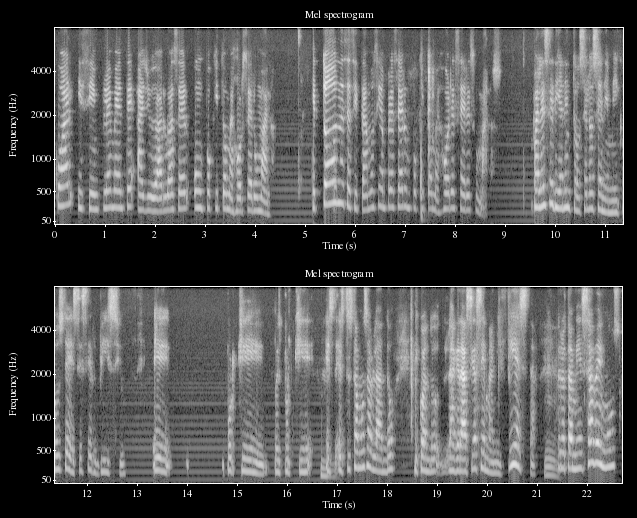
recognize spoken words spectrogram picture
cual y simplemente ayudarlo a ser un poquito mejor ser humano. Que todos necesitamos siempre ser un poquito mejores seres humanos. ¿Cuáles serían entonces los enemigos de ese servicio? Eh, porque, pues porque mm. esto estamos hablando de cuando la gracia se manifiesta, mm. pero también sabemos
